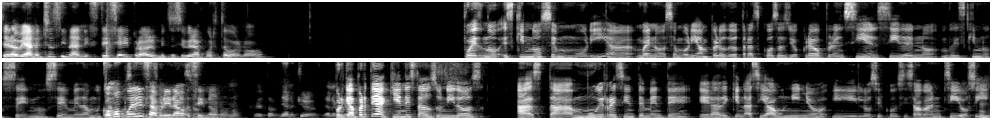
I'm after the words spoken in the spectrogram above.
se lo habían hecho sin anestesia y probablemente se hubiera muerto, ¿o no? Pues no, es que no se moría. Bueno, se morían, pero de otras cosas, yo creo. Pero en sí, en sí, de no. Es que no sé, no sé, me da mucho. ¿Cómo puedes abrir a.? Sí, no, no, no. Ya no quiero. Porque aparte, aquí en Estados Unidos, hasta muy recientemente, era de que nacía un niño y lo circuncisaban sí o sí.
